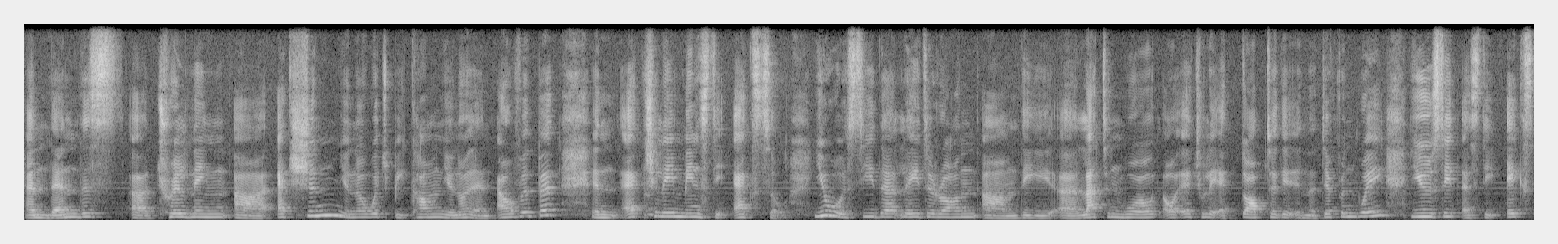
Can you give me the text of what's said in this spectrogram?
and then this uh, trailing uh, action, you know, which become, you know, an alphabet and actually means the axle. You will see that later on um, the uh, Latin world or actually adopted it in a different way, use it as the X,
